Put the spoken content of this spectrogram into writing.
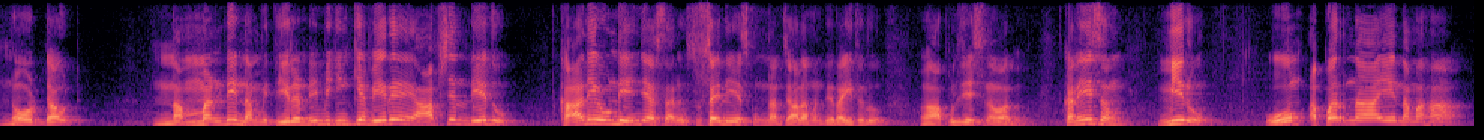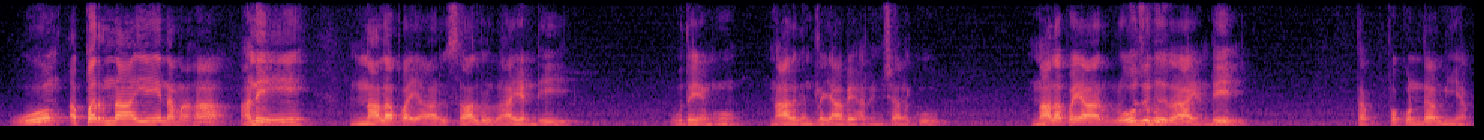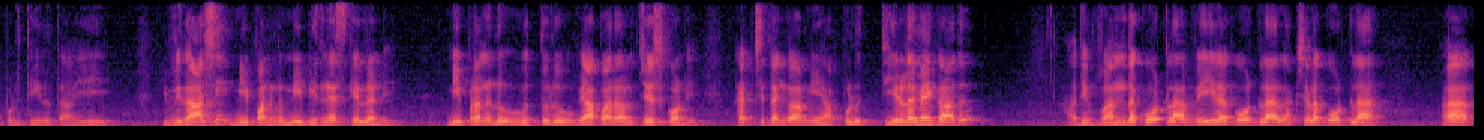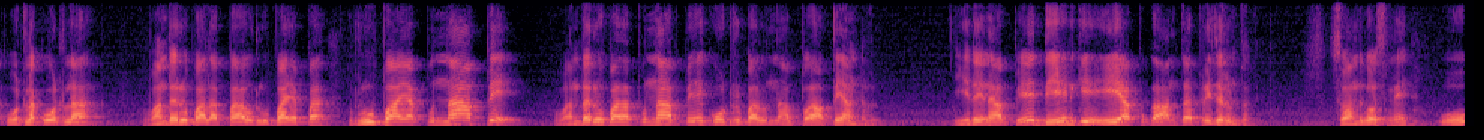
No doubt నమ్మండి నమ్మి తీరండి. మీకు ఇంకే వేరే ఆప్షన్ లేదు. ఖాళీగా ఉండి ఏం చేస్తారు? సుసైడ్ చేసుకుంటున్నారు చాలామంది రైతులు అప్పులు చేసిన వాళ్ళు. కనీసం మీరు ఓం అపర్ణాయే నమ ఓం అపర్ణాయే నమ అని నలభై ఆరు సార్లు రాయండి. ఉదయము నాలుగు గంటల యాభై ఆరు నిమిషాలకు నలభై ఆరు రోజులు రాయండి. తప్పకుండా మీ అప్పులు తీరుతాయి. ఇవి రాసి మీ పనులు మీ బిజినెస్కి వెళ్ళండి. మీ పనులు వృత్తులు వ్యాపారాలు చేసుకోండి. ఖచ్చితంగా మీ అప్పులు తీరడమే కాదు అది వంద కోట్ల వేల కోట్ల లక్షల కోట్ల కోట్ల కోట్ల వంద రూపాయల అప్ప రూపాయి అప్ప రూపాయి అప్పున్నా అప్పే వంద రూపాయల అప్పున్నా అప్పే కోటి రూపాయలు ఉన్న అప్ప అప్పే అంటారు. ఏదైనా అప్పే దేనికి ఏ అప్పుకు అంత ప్రెజర్ ఉంటుంది. సో అందుకోసమే ఓ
